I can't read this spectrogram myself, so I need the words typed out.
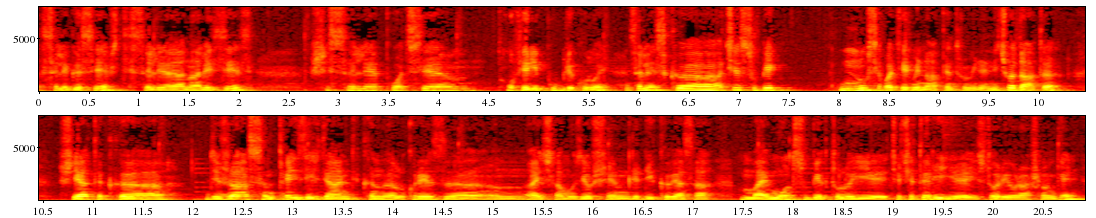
să le găsești, să le analizezi și să le poți um, oferi publicului. Înțeles că acest subiect nu se va termina pentru mine niciodată și iată că deja sunt 30 de ani de când lucrez uh, aici la muzeu și îmi dedic viața mai mult subiectului cercetării istoriei orașului Ungheni.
